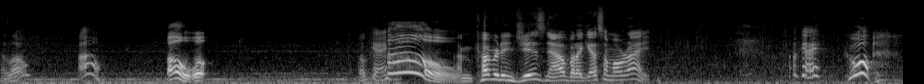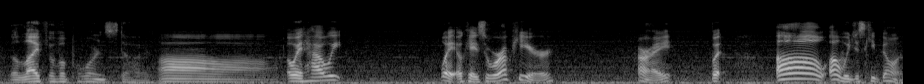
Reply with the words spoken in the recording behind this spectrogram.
Hello? Oh, Oh, well. okay. Oh. I'm covered in jizz now, but I guess I'm all right. Okay, cool. The life of a porn star. Ah. Oh wait, how we? Wait, okay, so we're up here. All right, but oh, oh, we just keep going.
